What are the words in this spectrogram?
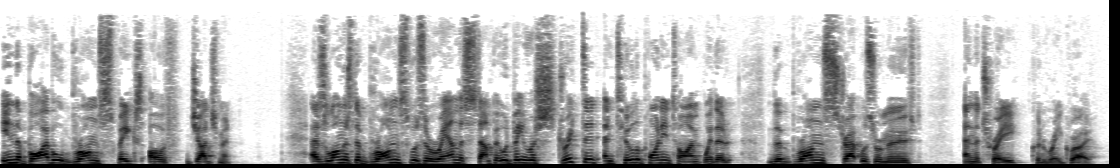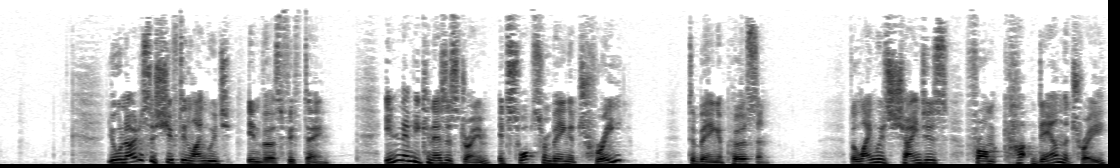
In the Bible, bronze speaks of judgment as long as the bronze was around the stump, it would be restricted until the point in time where the, the bronze strap was removed and the tree could regrow. You will notice a shift in language in verse 15. In Nebuchadnezzar's dream, it swaps from being a tree to being a person. The language changes from cut down the tree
